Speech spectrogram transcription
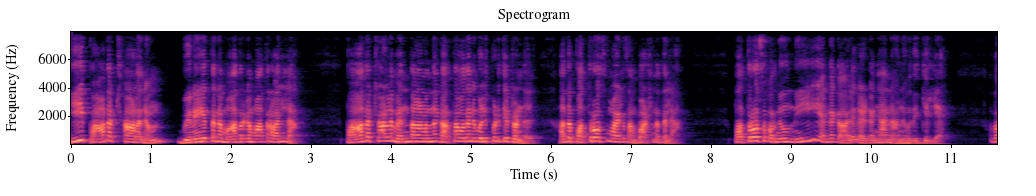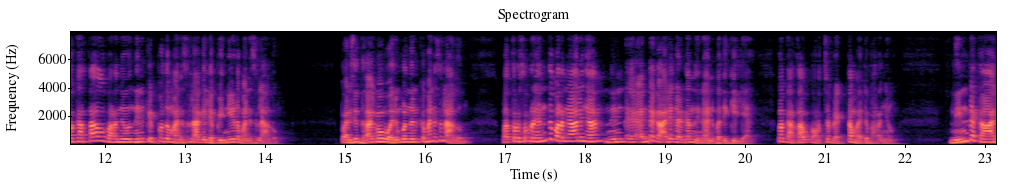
ഈ പാദക്ഷാളനം വിനയത്തിന്റെ മാതൃക മാത്രമല്ല. പാദക്ഷാളനം എന്താണെന്ന് കർത്താവ് തന്നെ വെളിപ്പെടുത്തിയിട്ടുണ്ട്. അത് പത്രോസുമായുള്ള സംഭാഷണത്തിലാണ് പത്രോസ് പറഞ്ഞു നീ എന്റെ കാൽ കഴുകാൻ ഞാൻ അനുവദിക്കില്ല. അപ്പോൾ കർത്താവ് പറഞ്ഞു നിനക്ക് ഇപ്പോൾ അത് മനസ്സിലാകില്ല പിന്നീട് മനസ്സിലാകും. പരിശുദ്ധാത്മ വരുമ്പോൾ നിനക്ക് മനസ്സിലാകും. പത്രോസ് പറഞ്ഞു എന്ത് പറഞ്ഞാലും ഞാൻ നിന്റെ എന്റെ കാൽ കഴുകാൻ നിന്നെ അനുവദിക്കില്ല. അപ്പോൾ കർത്താവ് കുറച്ച് വ്യക്തമായിട്ട് പറഞ്ഞു. നിന്റെ കാൽ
